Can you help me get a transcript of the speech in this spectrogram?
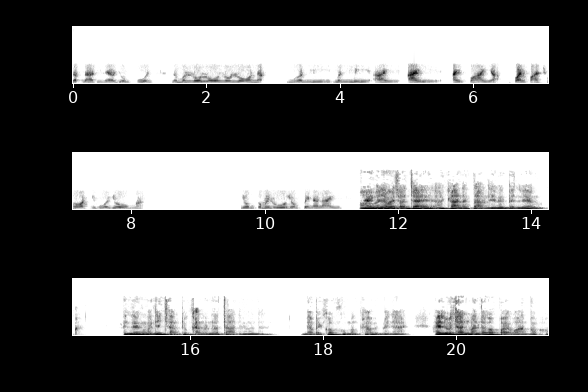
สัปดาห์ที่แล้วโยมป่วย แล้วมันร้อนร้อนร้อนร้อนอะ เหมือนมีเหมือนมีไอไอไอไฟอะ ไฟฟ้าช็อตอยู่หัวโยมอะโยมก็ไม่รู้โยมเป็นอะไรอ๋อไม่ต้องไปสนใจอาการต่างๆ นี่มันเป็นเรื่อง เป็นเรื่องอนิจจังทุกขังอนัตตาทั้งนั้นนะเราไปควบคุมบังคับมันไม่ได้ ให้รู้ทันมันแล้วก็ปล่อยวางก็พอ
